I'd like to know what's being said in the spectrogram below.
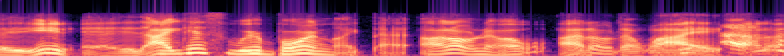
I guess we're born like that. I don't know. I don't know why. Yeah.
